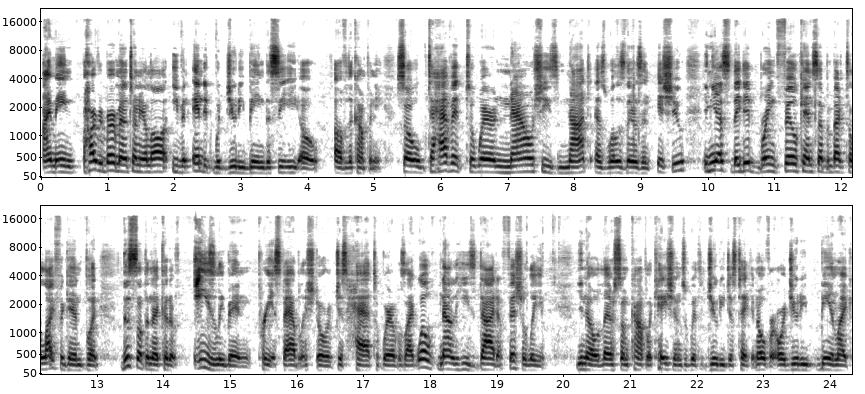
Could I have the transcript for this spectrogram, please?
I mean, Harvey Birdman, attorney at law, even ended with Judy being the CEO of the company. So to have it to where now she's not, as well as there's an issue, and yes, they did bring Phil Ken Sebben back to life again, but this is something that could have easily been pre-established or just had to where it was like, well, now that he's died officially, you know, there's some complications with Judy just taking over, or Judy being like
